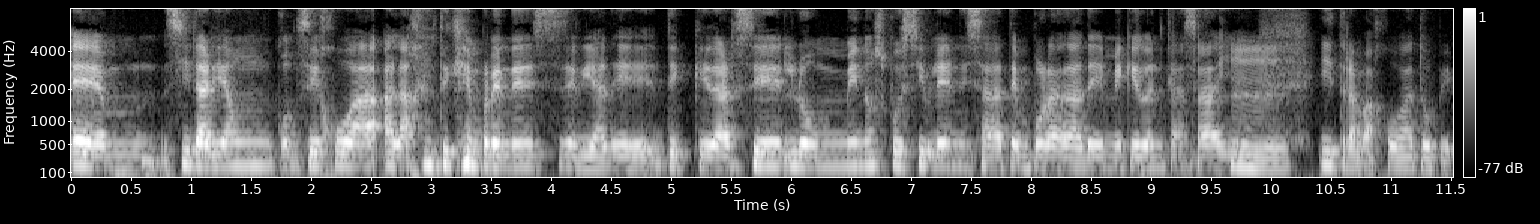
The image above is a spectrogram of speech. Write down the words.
Em, si daría un consejo a, a, la gente que emprende sería de, de, quedarse lo menos posible en esa temporada de me quedo en casa y, mm. y trabajo a tope.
